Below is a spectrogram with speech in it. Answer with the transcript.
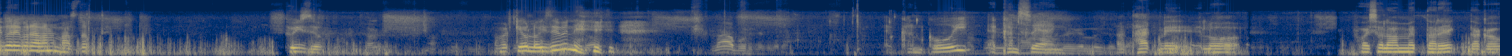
এবার এবার আমার মাছ ধরতে। থুই যাও আবার কেউ লই যাবে নি? এখন কই? এখন স্যাং। আর থাকলে এলো ফয়সাল আহমেদ তারেক, দেখাও,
